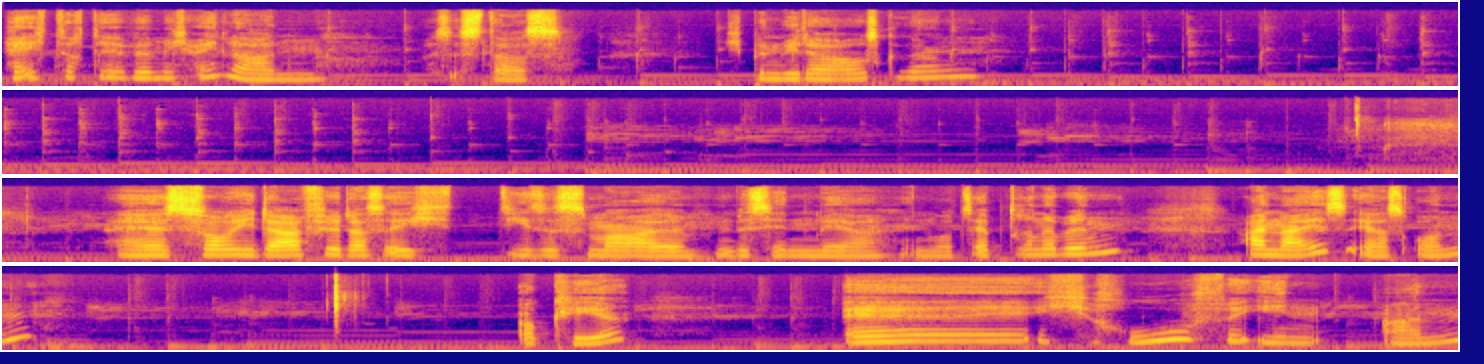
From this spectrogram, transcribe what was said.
Hey, ich dachte, er will mich einladen. Was ist das? Ich bin wieder ausgegangen. Äh, sorry dafür, dass ich dieses Mal ein bisschen mehr in WhatsApp drinne bin. Ah, nice, er ist on. Okay. Äh, ich rufe ihn an.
